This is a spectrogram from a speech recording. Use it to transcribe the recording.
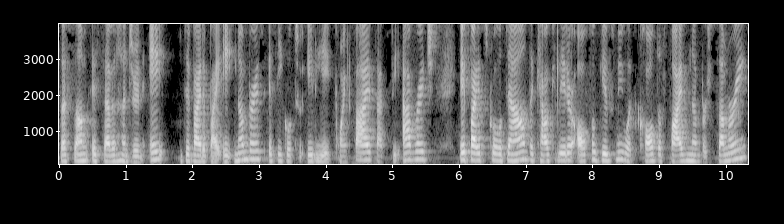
the sum is 708 divided by 8 numbers is equal to 88.5. That's the average. If I scroll down, the calculator also gives me what's called the five number summary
